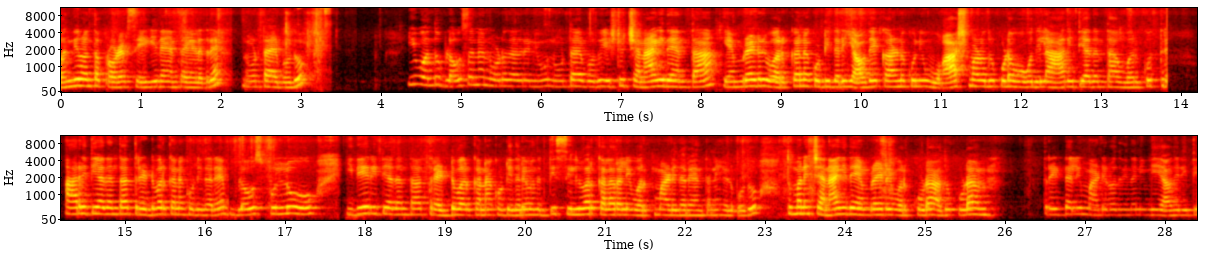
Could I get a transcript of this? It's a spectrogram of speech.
ಬಂದಿರೋಂಥ ಪ್ರಾಡಕ್ಟ್ಸ್ ಹೇಗಿದೆ ಅಂತ ಹೇಳಿದ್ರೆ ನೋಡ್ತಾ ಇರ್ಬೋದು. ಈ ಒಂದು ಬ್ಲೌಸನ್ನು ನೋಡೋದಾದರೆ ನೀವು ನೋಡ್ತಾ ಇರ್ಬೋದು ಎಷ್ಟು ಚೆನ್ನಾಗಿದೆ ಅಂತ. ಎಂಬ್ರಾಯ್ಡ್ರಿ ವರ್ಕನ್ನು ಕೊಟ್ಟಿದ್ದಾರೆ. ಯಾವುದೇ ಕಾರಣಕ್ಕೂ ನೀವು ವಾಶ್ ಮಾಡೋದು ಕೂಡ ಹೋಗೋದಿಲ್ಲ. ಆ ರೀತಿಯಾದಂತಹ ವರ್ಕು ಆ ರೀತಿಯಾದಂಥ ಥ್ರೆಡ್ ವರ್ಕನ್ನು ಕೊಟ್ಟಿದ್ದಾರೆ. ಬ್ಲೌಸ್ ಫುಲ್ಲು ಇದೇ ರೀತಿಯಾದಂಥ ಥ್ರೆಡ್ ವರ್ಕನ್ನು ಕೊಟ್ಟಿದ್ದಾರೆ. ಒಂದು ರೀತಿ ಸಿಲ್ವರ್ ಕಲರಲ್ಲಿ ವರ್ಕ್ ಮಾಡಿದ್ದಾರೆ ಅಂತಲೇ ಹೇಳ್ಬೋದು. ತುಂಬಾ ಚೆನ್ನಾಗಿದೆ ಎಂಬ್ರಾಯ್ಡ್ರಿ ವರ್ಕ್ ಕೂಡ. ಅದು ಕೂಡ ಥ್ರೆಡ್ಡಲ್ಲಿ ಮಾಡಿರೋದ್ರಿಂದ ನಿಮಗೆ ಯಾವುದೇ ರೀತಿ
